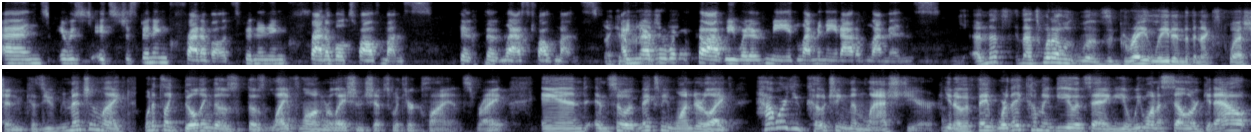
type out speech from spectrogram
And it was, it's just been incredible. It's been an incredible 12 months, the, the last 12 months. I, I never would have thought we would have made lemonade out of lemons and that's that's what I was, was a great lead into the next question because you mentioned like what it's like building those those lifelong relationships with your clients, right? And and so it makes me wonder like how are you coaching them last year? You know, if they were they coming to you and saying, you know, we want to sell or get out,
